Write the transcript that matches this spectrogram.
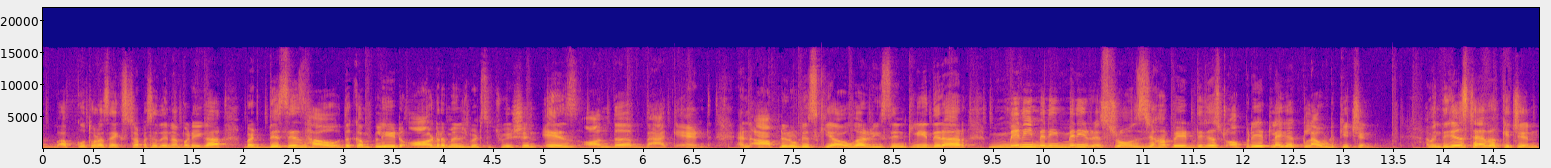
yeah, आपको थोड़ा सा एक्स्ट्रा पैसा देना पड़ेगा। But this is how the complete order management situation is on the back end and आपने नोटिस किया होगा recently there are many many many restaurants जहाँ पे they just operate like a cloud kitchen I mean they just have a kitchen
